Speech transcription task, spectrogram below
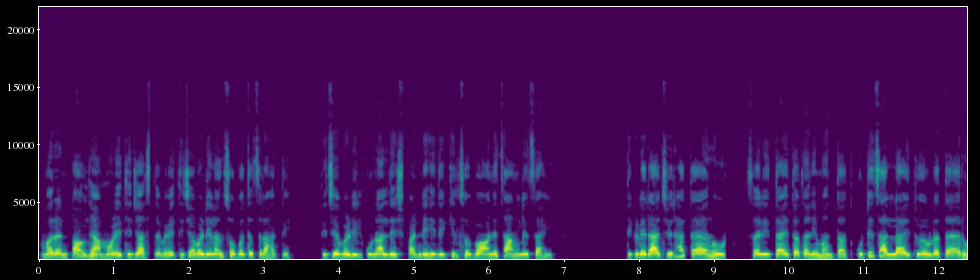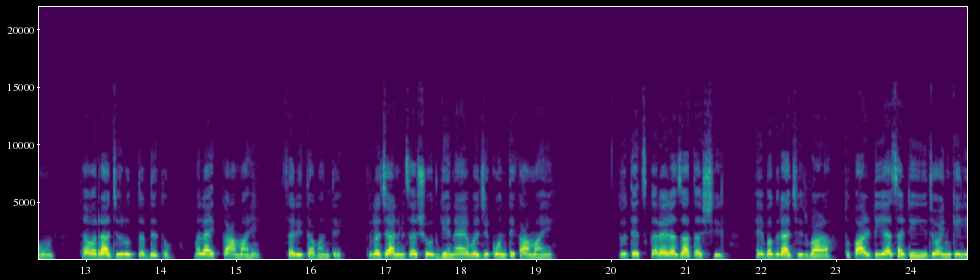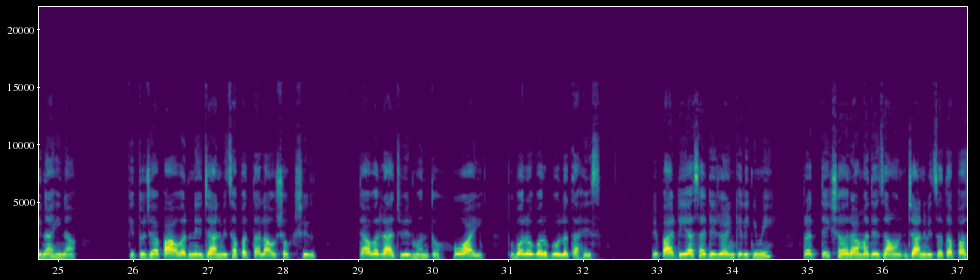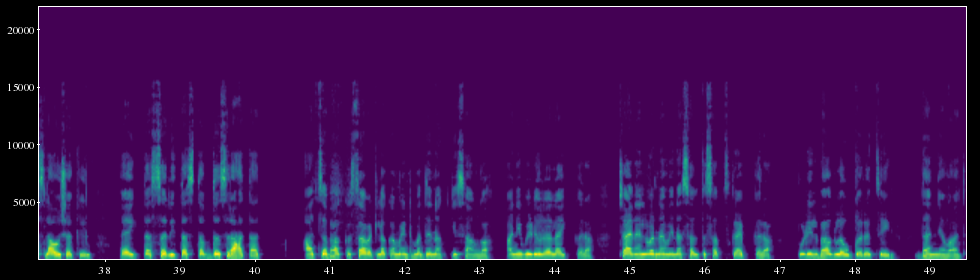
मरण पावले. त्यामुळे ती जास्त वेळ तिच्या वडिलांसोबतच राहते. तिचे वडील कुणाल देशपांडे हे देखील स्वभावाने चांगलेच आहे तिकडे राजवीर हा तयार होऊन सरिता येतात आणि म्हणतात कुठे चालला आहे तू एवढा तयार होऊन? त्यावर राजवीर उत्तर देतो मला एक काम आहे. सरिता म्हणते तुला जान्हवीचा शोध घेण्याऐवजी कोणते काम आहे? तू तेच करायला जात असशील. हे बघ राजवीर बाळा तू पार्टी यासाठी जॉईन केली नाही ना? की तुझ्या पावरने जान्हवीचा पत्ता लावू शकशील? त्यावर राजवीर म्हणतो हो आई तू बरोबर बोलत आहेस. मी पार्टी यासाठी जॉईन केली की मी प्रत्येक शहरामध्ये जाऊन जान्हवीचा तपास लावू शकेल. या एकदाच सरिता स्तब्धच राहतात. आजचा भाग कसा वाटला कमेंटमध्ये नक्की सांगा आणि व्हिडिओला लाईक करा. चॅनलवर नवीन असाल तर सबस्क्राईब करा. पुढील भाग लवकरच येईल. धन्यवाद.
